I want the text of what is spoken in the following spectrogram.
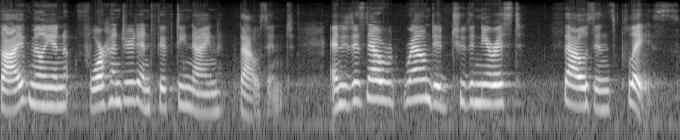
5,459,000 thousand, and it is now rounded to the nearest thousands place.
